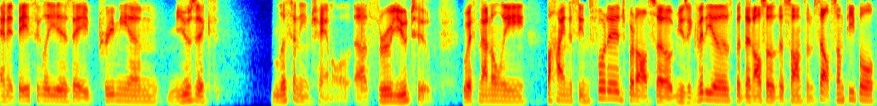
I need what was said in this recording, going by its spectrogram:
and it basically is a premium music listening channel uh, through YouTube with not only behind the scenes footage, but also music videos, but then also the songs themselves. Some people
